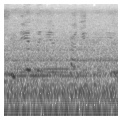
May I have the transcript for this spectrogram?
еще лета нет, каникул нет.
